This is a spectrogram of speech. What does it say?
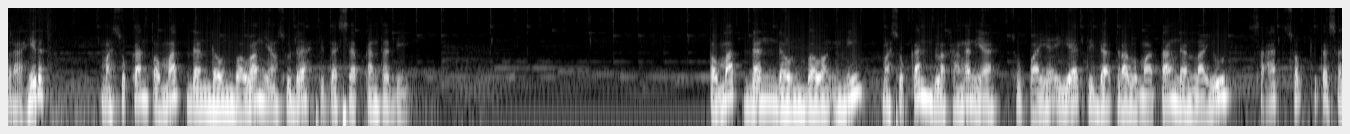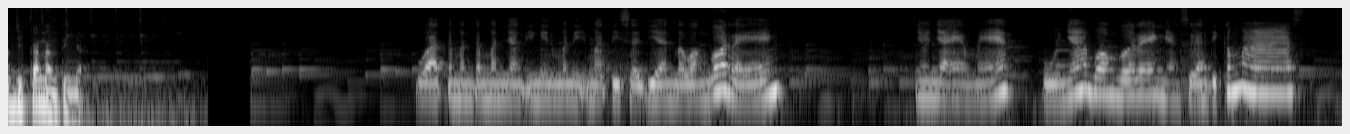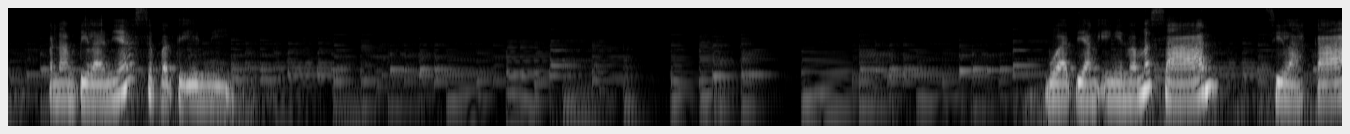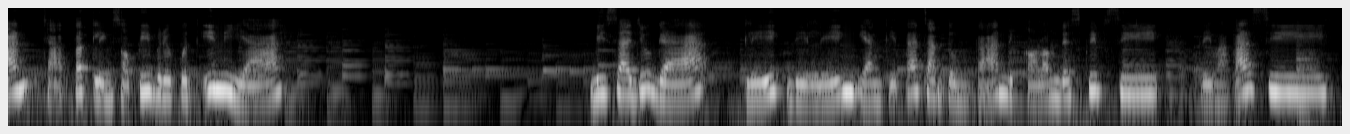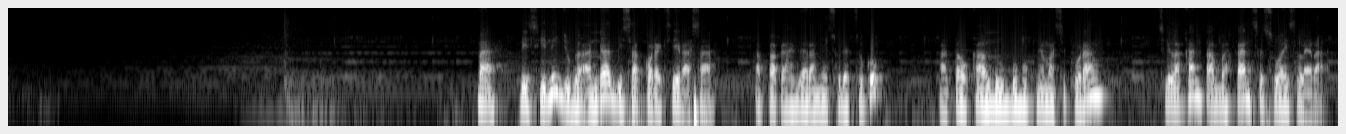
Terakhir, masukkan tomat dan daun bawang yang sudah kita siapkan tadi. Tomat dan daun bawang ini masukkan belakangan ya, supaya ia tidak terlalu matang dan layu saat sop kita sajikan nantinya. Buat teman-teman yang ingin menikmati sajian bawang goreng, Nyonya Emet punya bawang goreng yang sudah dikemas. Penampilannya seperti ini. Buat yang ingin memesan, silahkan catat link Shopee berikut ini ya. Bisa juga klik di link yang kita cantumkan di kolom deskripsi. Terima kasih. Nah, di sini juga Anda bisa koreksi rasa. Apakah garamnya sudah cukup? Atau kaldu bubuknya masih kurang? Silakan tambahkan sesuai selera.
